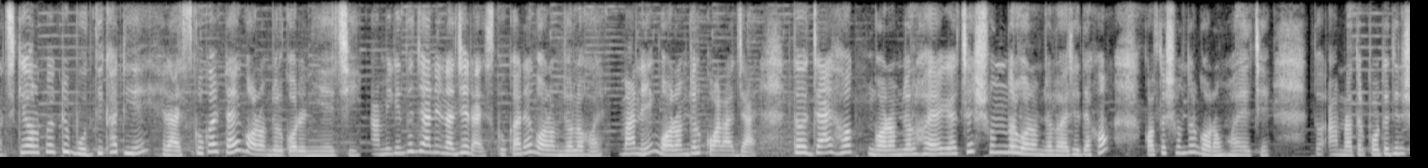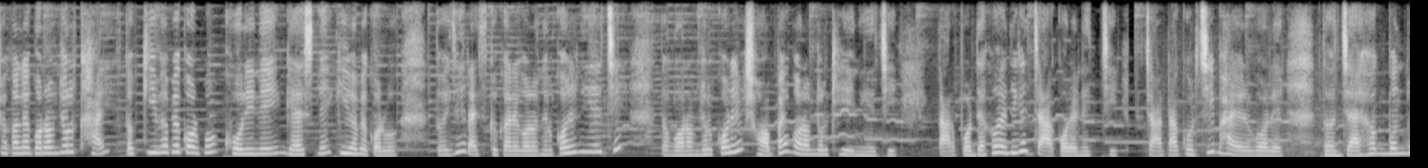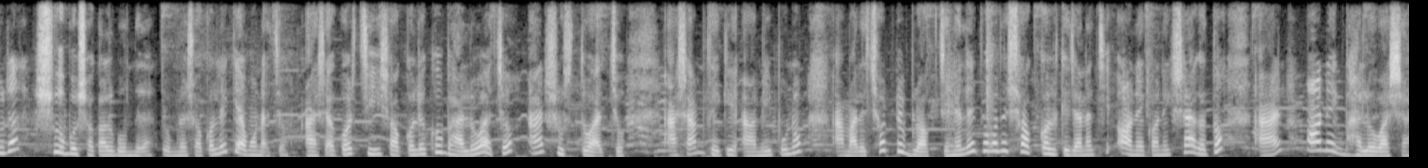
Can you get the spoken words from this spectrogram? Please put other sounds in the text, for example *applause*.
আজকে অল্প একটু বুদ্ধি খাটিয়ে রাইস কুকারটায় গরম জল করে নিয়েছি। আমি কিন্তু জানি না যে রাইস কুকারে গরম জলও হয়। মানে গরম জল করা যায়। তো যাই হোক, গরম জল হয়ে গেছে, সুন্দর গরম জল হয়েছে। দেখো, কত সুন্দর গরম হয়েছে। তো আমরা তো প্রতিদিন সকালে গরম জল খাই। তো কীভাবে করব? খড়ি নেই, গ্যাস নেই, কীভাবে করব? তো এই যে রাইস কুকারে গরম জল করে নিয়েছি। তো গরম জল করে সবাই গরম জল খেয়ে নিয়েছি। তারপর দেখো এদিকে চা করে নিচ্ছি। চাটা করছি ভাইয়ের ঘরে। তো যাই হোক বন্ধুরা, শুভ সকাল বন্ধুরা। তোমরা সকলে কেমন আছো? আশা করছি সকলে খুব ভালো আছো আর সুস্থ আছো। আসাম থেকে আমি পুনঃ আমার ছোট্ট ব্লগ চ্যানেলে তোমাদের সকলকে জানাচ্ছি অনেক অনেক স্বাগত আর অনেক ভালোবাসা।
